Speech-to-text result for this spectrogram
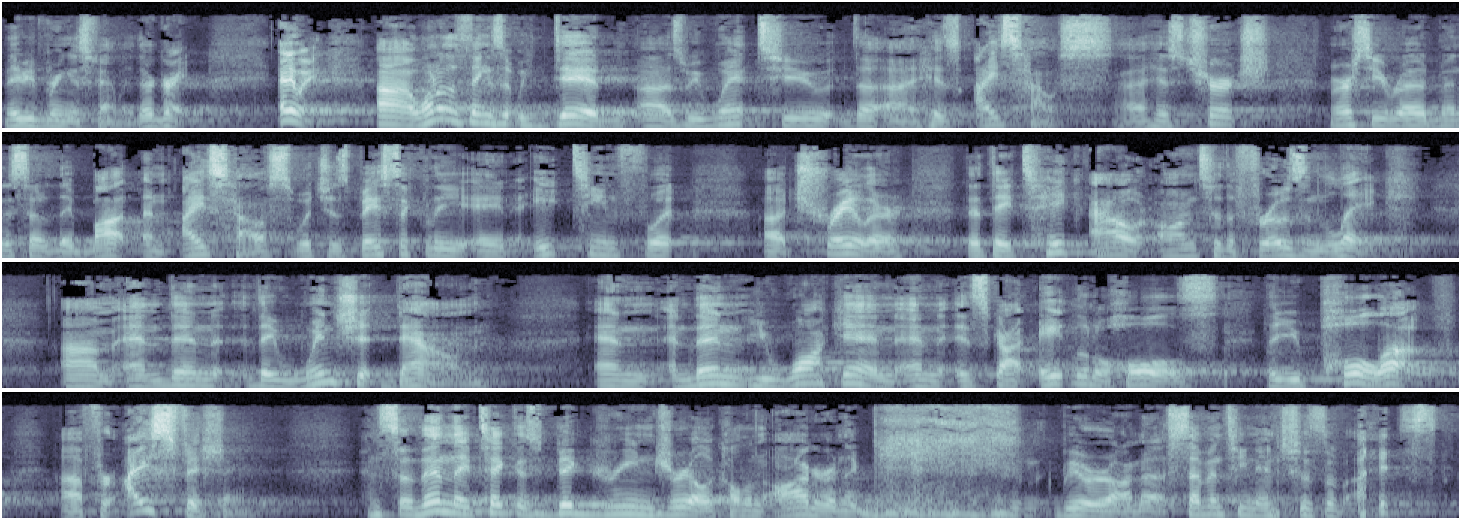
Maybe bring his family. They're great. Anyway, uh, one of the things that we did uh, is we went to the, uh, his ice house. Uh, his church, Mercy Road, Minnesota, they bought an ice house, which is basically an 18 foot uh, trailer that they take out onto the frozen lake. Um, and then they winch it down and, and then you walk in, and it's got eight little holes that you pull up uh, for ice fishing. And so then they take this big green drill called an auger, and they, we were on uh, 17 inches of ice.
